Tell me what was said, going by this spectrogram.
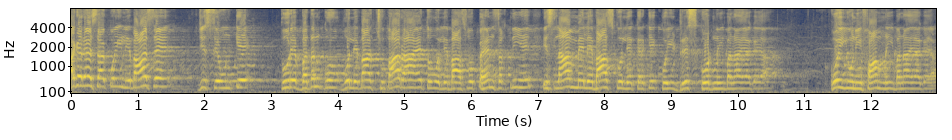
अगर ऐसा कोई लिबास है, जिससे उनके पूरे बदन को वो लिबास छुपा रहा है तो वो लिबास वो पहन सकती हैं। इस्लाम में लिबास को लेकर के कोई ड्रेस कोड नहीं बनाया गया, कोई यूनिफॉर्म नहीं बनाया गया।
